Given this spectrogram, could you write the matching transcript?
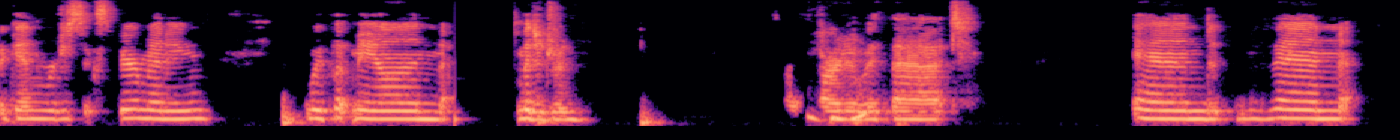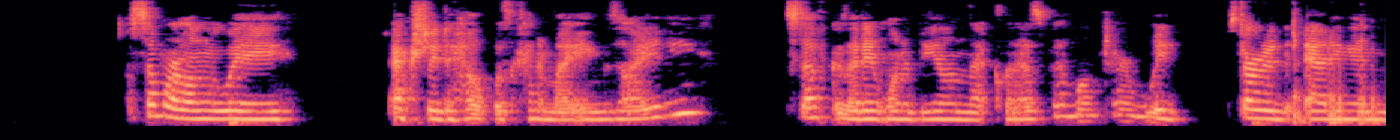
again, we're just experimenting. We put me on Midodrine. So I started Mhm. with that. And then somewhere along the way, actually to help with kind of my anxiety stuff, because I didn't want to be on that clonazepam long term, we started adding in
